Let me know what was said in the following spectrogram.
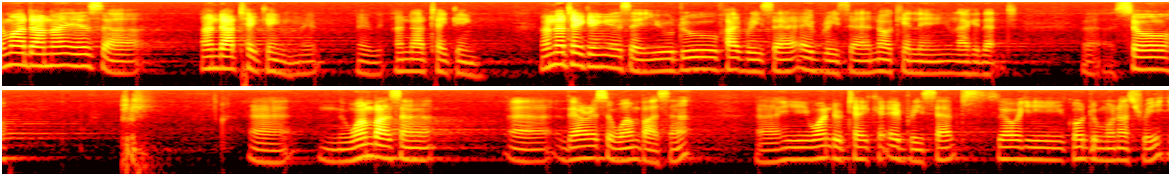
Samadhana is uh, undertaking, maybe undertaking. Undertaking is uh, you do five precepts, eight precepts, no killing like that. Uh, so uh, one person, uh, there is one person, uh, he want to take a precepts, so he go to monastery.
